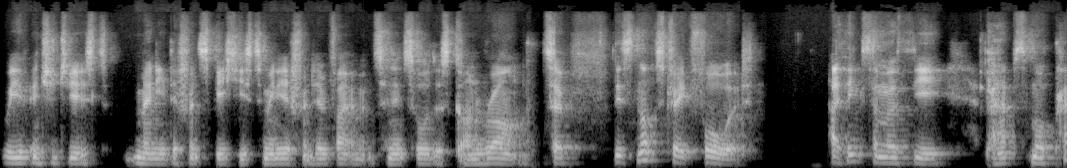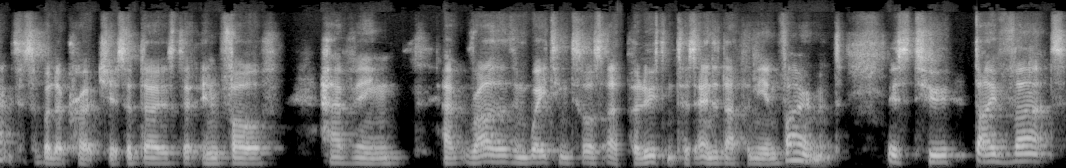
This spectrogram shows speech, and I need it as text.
We've introduced many different species to many different environments and it's all just gone wrong. So it's not straightforward. I think some of the perhaps more practicable approaches are those that involve having, uh, rather than waiting till a pollutant has ended up in the environment, is to divert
